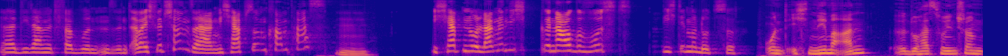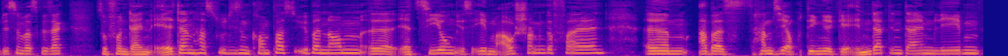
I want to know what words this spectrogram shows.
äh, die damit verbunden sind. Aber ich würde schon sagen, ich habe so einen Kompass. Mhm. Ich habe nur lange nicht genau gewusst, wie ich den benutze. Und ich nehme an, du hast vorhin schon ein bisschen was gesagt, so von deinen Eltern hast du diesen Kompass übernommen, äh, Erziehung ist eben auch schon gefallen, ähm, aber es haben sich auch Dinge geändert in deinem Leben.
